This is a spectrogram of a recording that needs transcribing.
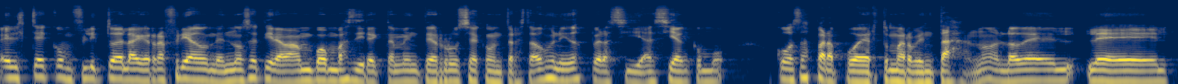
este conflicto de la Guerra Fría donde no se tiraban bombas directamente Rusia contra Estados Unidos, pero sí hacían como cosas para poder tomar ventaja, ¿no? Lo del, del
